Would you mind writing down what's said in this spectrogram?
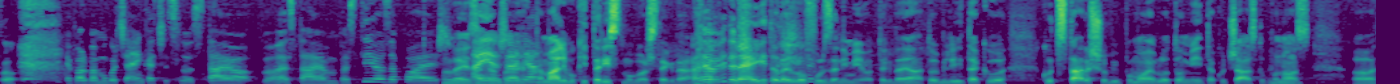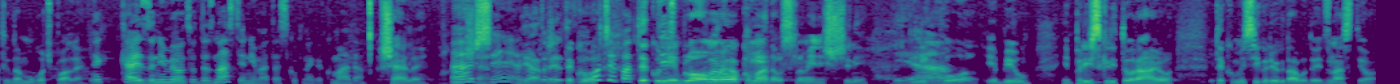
to. Je pa pa mogoče enkrat, če celo stajo, stajo pa stijo zapoješ. Lej, A je želja? Ta mali bo kitarist mogoče, tak da. Ja, ne, ito da je bilo ful zanimivo, tak da ja, to je bilo tako, kot staršo bi po moje bilo to mi tako čast, ponos. Mm -hmm. Uh, tako da mogoče pa le. Kaj je zanimivo tudi, da z nas nimate skupnega komada? Še le. A, še. še. Ja, le. Tako, tako ni bilo mojega komada v slovenščini. Ja. Nikoli je bil in priskrito rajo te komisije govorijo, kdaj bodo z nastjo.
